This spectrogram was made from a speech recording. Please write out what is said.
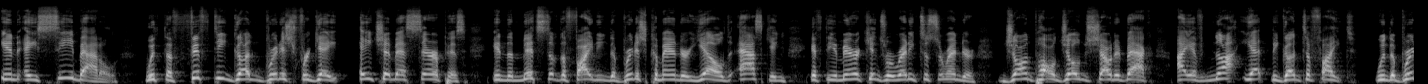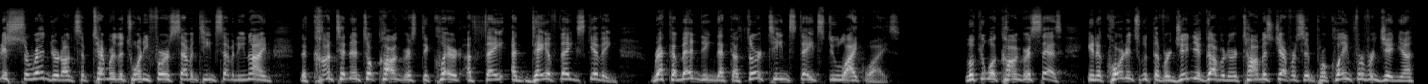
in a sea battle with the 50 gun British frigate HMS Serapis. In the midst of the fighting, the British commander yelled, asking if the Americans were ready to surrender. John Paul Jones shouted back, I have not yet begun to fight. When the British surrendered on September the 21st, 1779, the Continental Congress declared a, th- a day of thanksgiving, recommending that the 13 states do likewise. Look at what Congress says. In accordance with the Virginia governor, Thomas Jefferson proclaimed for Virginia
